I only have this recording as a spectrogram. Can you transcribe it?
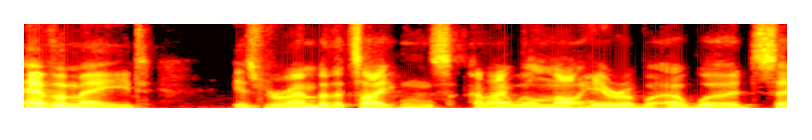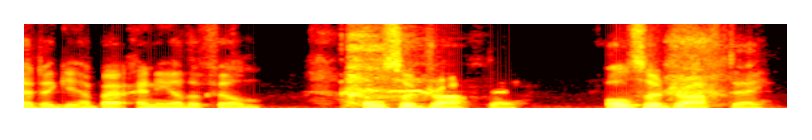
ever made is Remember the Titans, and I will not hear a, a word said again about any other film. Also draft day. Also draft day.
